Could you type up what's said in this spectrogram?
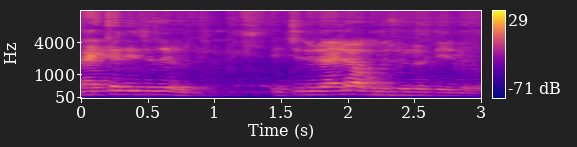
ডাইকে দিতে দেবো। পিচ্ছি দুটো আইলে অগুলো সুন্দর দিয়ে দেবো।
